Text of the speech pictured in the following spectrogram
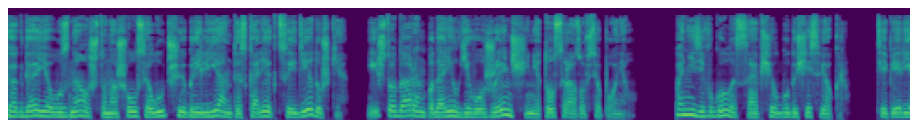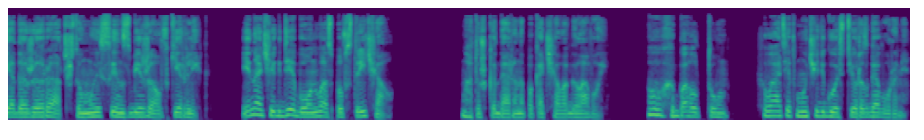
Когда я узнал, что нашелся лучший бриллиант из коллекции дедушки и что Даррен подарил его женщине, то сразу все понял. Понизив голос, сообщил будущий свекр. Теперь я даже рад, что мой сын сбежал в Кирлик. Иначе где бы он вас повстречал? Матушка Даррена покачала головой. Ох, болтун, хватит мучить гостью разговорами.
